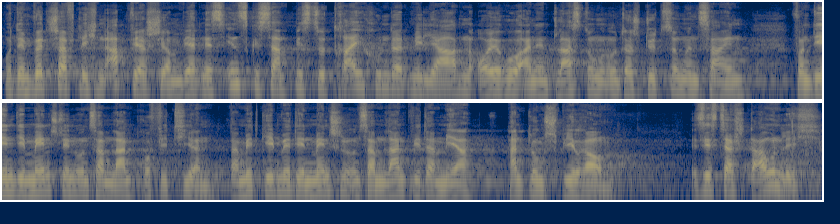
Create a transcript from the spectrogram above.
und dem wirtschaftlichen Abwehrschirm werden es insgesamt bis zu 300 Milliarden Euro an Entlastungen und Unterstützungen sein, von denen die Menschen in unserem Land profitieren. Damit geben wir den Menschen in unserem Land wieder mehr Handlungsspielraum. Es ist erstaunlich,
